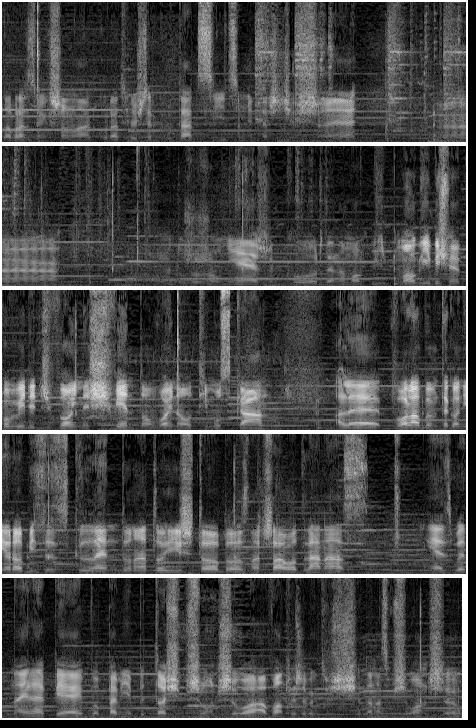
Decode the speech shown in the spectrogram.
Dobra, zwiększono akurat ilość rekrutacji, co mnie też cieszy. Eee, żołnierzy, kurde, no mogli, moglibyśmy powiedzieć wojnę świętą, wojnę o Timus Khan, ale wolałbym tego nie robić ze względu na to, iż to by oznaczało dla nas niezbyt najlepiej, bo pewnie by to się przyłączyło, a wątpię, żeby ktoś się do nas przyłączył.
